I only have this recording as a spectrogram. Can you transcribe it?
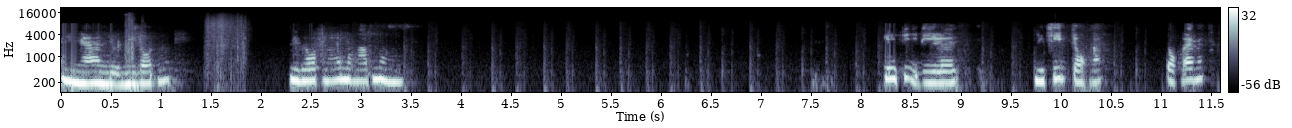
มีงานอยู่มีรถไหมมีรถไหมมารับหน่อยมีที่ดีเลย มีที่จกไหมจกได้ไหมตัวทีม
